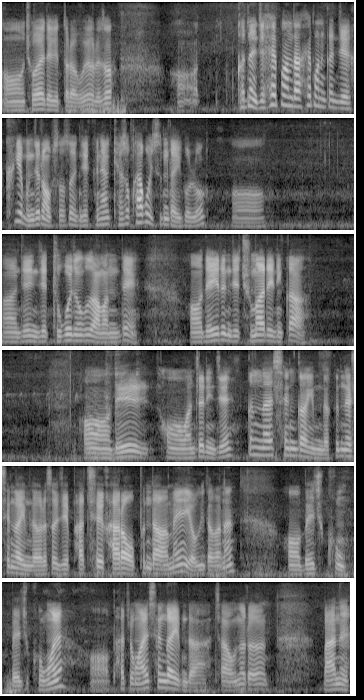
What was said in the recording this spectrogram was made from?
어 줘야 되겠더라고요. 그래서 어 근데 이제 해본다 해보니까 이제 크게 문제는 없어서 이제 그냥 계속 하고 있습니다 이걸로 어 아, 이제 이제 두 골 정도 남았는데 어 내일은 이제 주말이니까 어, 내일 어, 완전히 이제 끝날 생각입니다. 끝낼 생각입니다. 그래서 이제 밭을 갈아 엎은 다음에 여기다가는 어, 메주콩, 메주콩을 어, 파종할 생각입니다. 자, 오늘은 마늘,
